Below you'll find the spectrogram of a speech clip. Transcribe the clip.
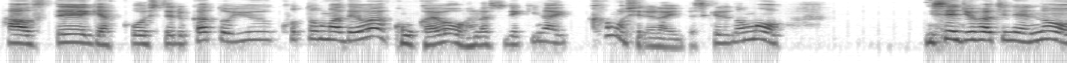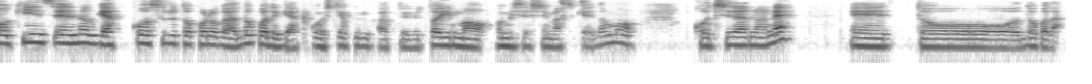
ハウスで逆行しているかということまでは今回はお話しできないかもしれないんですけれども、2018年の金星の逆行するところがどこで逆行してくるかというと、今お見せしますけれども、こちらのね、えー、っと、どこだ？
